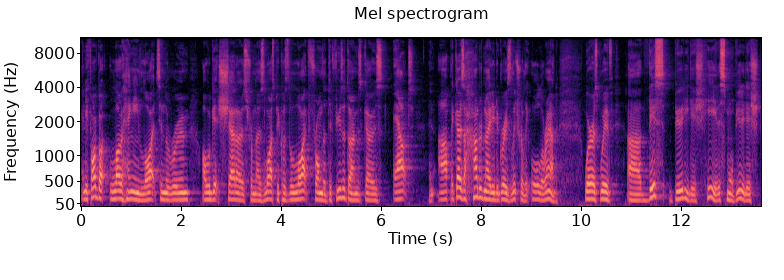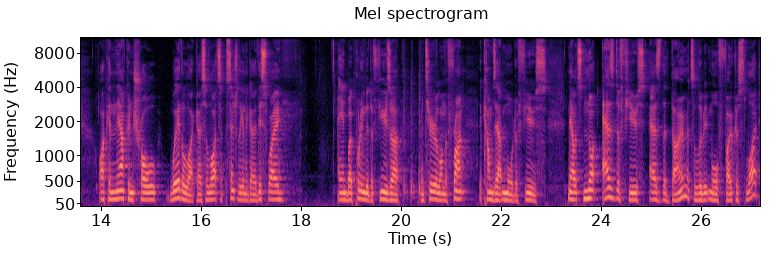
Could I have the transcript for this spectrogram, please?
And if I've got low hanging lights in the room, I will get shadows from those lights because the light from the diffuser domes goes out and up. It goes 180 degrees literally all around. Whereas with uh, this beauty dish here, this small beauty dish, I can now control where the light goes. So light's essentially going to go this way. And by putting the diffuser material on the front, it comes out more diffuse. Now it's not as diffuse as the dome. It's a little bit more focused light,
